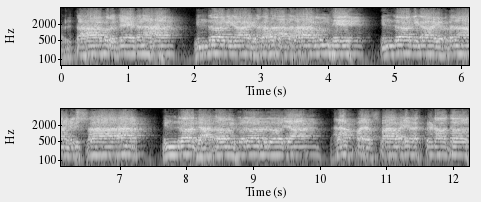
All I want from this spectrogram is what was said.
वृत्तः पुरुचेतनः। इन्द्रोजिगाय गुंसि इन्द्रोजिगाय प्रदनानि विश्वाः। इन्द्रो जातो नः परस्वावयवः कृणोतु।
